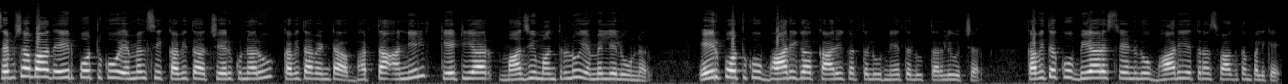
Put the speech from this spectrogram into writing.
శంషాబాద్ ఎయిర్పోర్టుకు ఎమ్మెల్సీ కవిత చేరుకున్నారు. కవిత వెంట భర్త అనిల్ కేటీఆర్ మాజీ మంత్రులు ఎమ్మెల్యేలు ఉన్నారు. ఎయిర్పోర్టుకు భారీగా కార్యకర్తలు నేతలు తరలివచ్చారు. కవితకు బీఆర్ఎస్ శ్రేణులు భారీ ఎత్తున స్వాగతం పలికాయి.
